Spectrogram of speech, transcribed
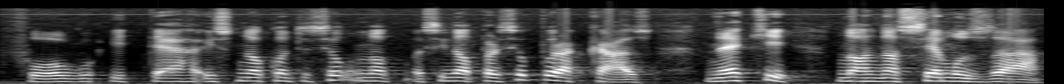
fogo e terra. Isso não aconteceu, não, assim, não apareceu por acaso. Não é que nós nascemos há,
